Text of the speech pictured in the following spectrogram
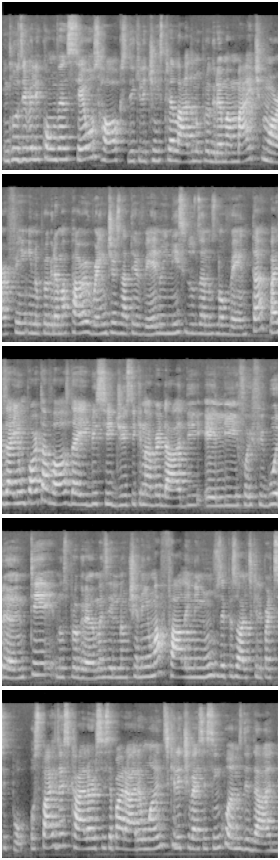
Inclusive, ele convenceu os Hawks de que ele tinha estrelado no programa Mighty Morphin e no programa Power Rangers na TV no início dos anos 90. Mas aí um porta-voz da ABC disse que na verdade ele foi figurante nos programas e ele não tinha nenhuma fala em nenhum dos episódios que ele participou. Os pais do Skyler se separaram antes que ele tivesse 5 anos de idade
